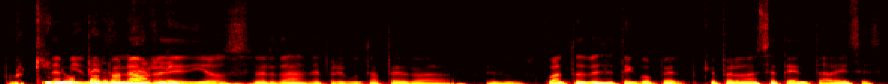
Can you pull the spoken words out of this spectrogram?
¿por qué la no misma palabra de perdonarle? Dios, ¿verdad? Le pregunta Pedro a Jesús, ¿cuántas veces tengo que perdonar? ¿70 veces?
